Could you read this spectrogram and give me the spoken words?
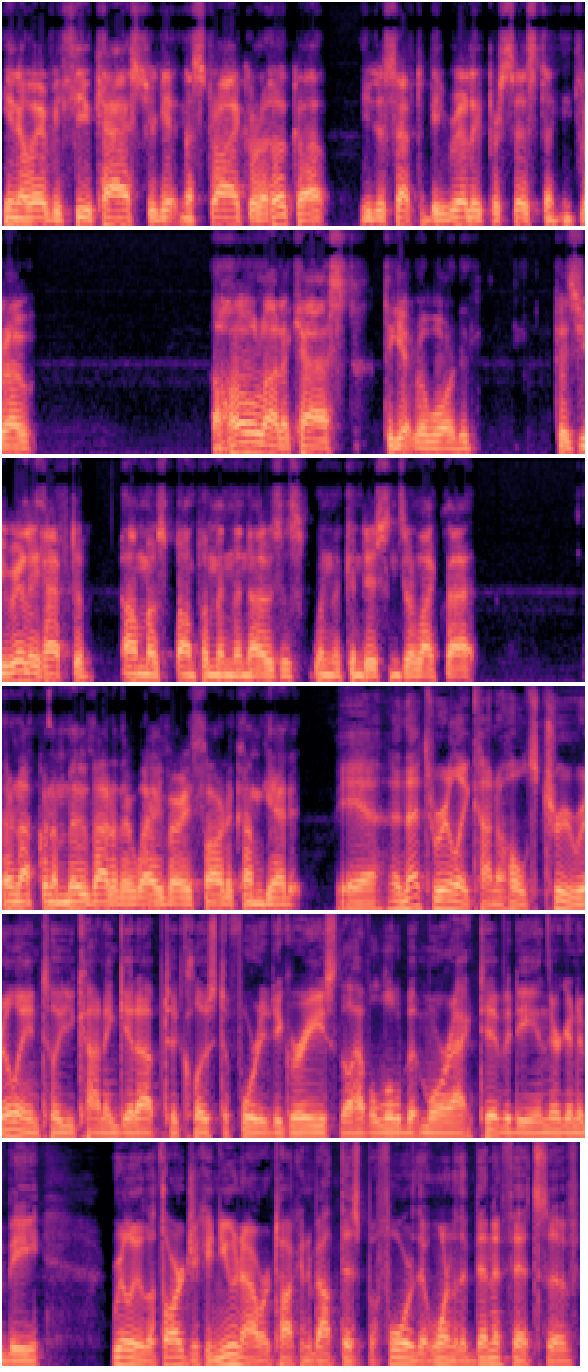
you know, every few casts you're getting a strike or a hookup. You just have to be really persistent and throw a whole lot of cast to get rewarded because you really have to almost bump them in the noses when the conditions are like that. They're not going to move out of their way very far to come get it. Yeah, and that's really kind of holds true really until you kind of get up to close to 40 degrees. They'll have a little bit more activity and they're going to be really lethargic. And you and I were talking about this before that one of the benefits of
